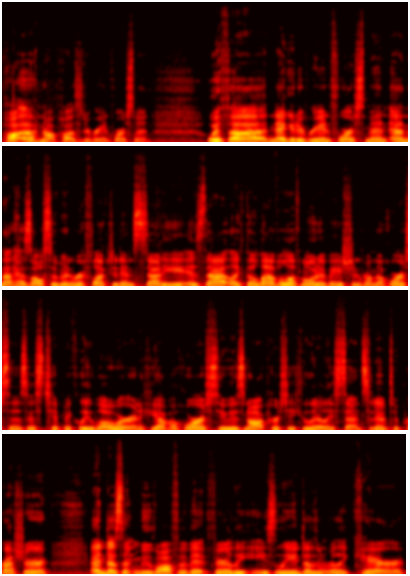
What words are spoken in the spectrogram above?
po- uh, not positive reinforcement, with uh, negative reinforcement, and that has also been reflected in study, is that like the level of motivation from the horses is typically lower. And if you have a horse who is not particularly sensitive to pressure and doesn't move off of it fairly easily and doesn't really care,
